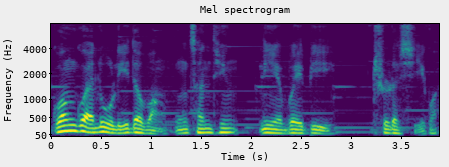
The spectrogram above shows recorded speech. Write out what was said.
光怪陆离的网红餐厅，你也未必吃的习惯。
